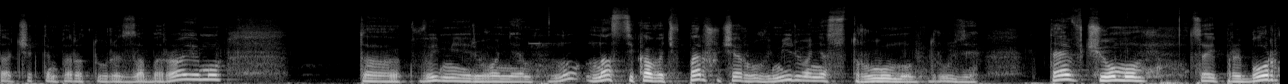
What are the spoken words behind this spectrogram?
датчик температури забираємо. Так, вимірювання. Ну, Нас цікавить в першу чергу вимірювання струму, друзі. Те, в чому цей прибор.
